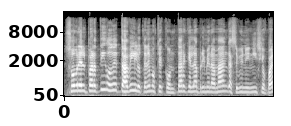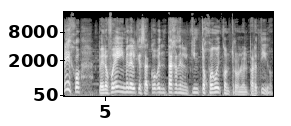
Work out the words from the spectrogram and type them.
Sobre el partido de Tabilo tenemos que contar que en la primera manga se vio un inicio parejo, pero fue Eimer el que sacó ventajas en el quinto juego y controló el partido.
